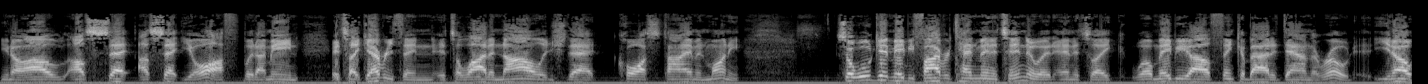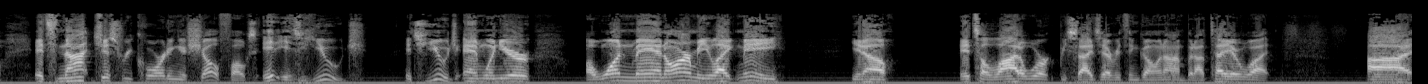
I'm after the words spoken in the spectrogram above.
you know, I'll, I'll set, I'll set you off. But I mean, it's like everything. It's a lot of knowledge that costs time and money. So we'll get maybe five or ten minutes into it, and it's like, well, maybe I'll think about it down the road. You know, it's not just recording a show, folks. It is huge. It's huge. And when you're a one man army like me, you know, it's a lot of work besides everything going on. But I'll tell you what, uh,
